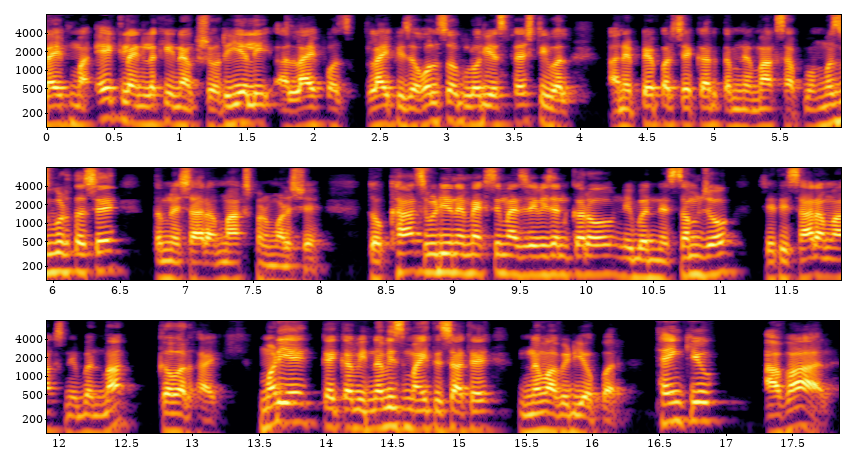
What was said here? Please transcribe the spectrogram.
લાઈફમાં એક લાઈન લખી નાખશો. Really a life life is also glorious festival અને પેપર ચેકર તમને માર્ક્સ આપવા મજબૂર થશે, તમને સારા માર્ક્સ પણ મળશે. તો ખાસ વિડીયોને મેક્સિમાઇઝ રિવિઝન કરો, નિબંધને સમજો, જેથી સારા માર્ક્સ નિબંધમાં કવર થાય. મળીએ કંઈક આવી નવી માહિતી સાથે નવા વીડિયો પર. થેન્ક યુ આભાર.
